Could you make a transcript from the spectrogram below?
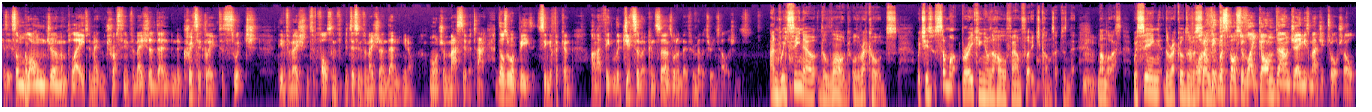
is it some long German play to make them trust the information, and then and then critically to switch the information to false inf- disinformation, and then you know launch a massive attack? Those would be significant and I think legitimate concerns, wouldn't they, for military intelligence? And we see now the log or the records, which is somewhat breaking of the whole found footage concept, isn't it? Hmm. Nonetheless, we're seeing the records of a. Well, soldier. I think we're supposed to have like gone down Jamie's magic torch hole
